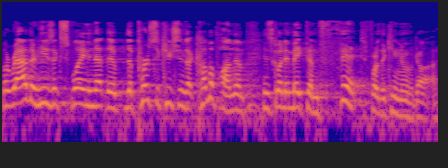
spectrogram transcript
But rather, he's explaining that the, the persecution that come upon them is going to make them fit for the kingdom of God.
